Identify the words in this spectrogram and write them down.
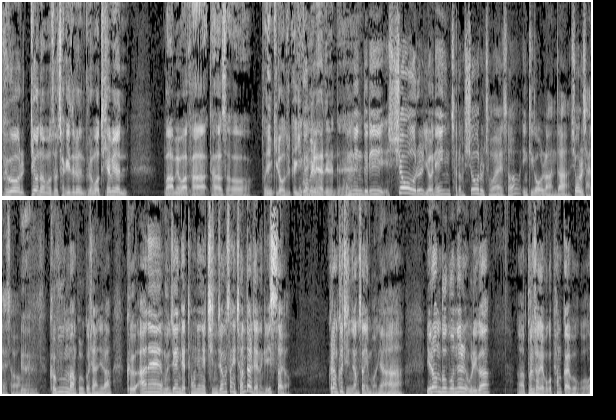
그- 그걸 뛰어넘어서 자기들은 그럼 어떻게 하면 마음에 와 가, 닿아서 더 인기를 얻을까 이 그러니까 고민을 해야 되는데. 국민들이 쇼를 연예인처럼 쇼를 좋아해서 인기가 올라간다. 쇼를 잘해서 예. 그 부분만 볼 것이 아니라 그 안에 문재인 대통령의 진정성이 전달되는 게 있어요. 그럼 그 진정성이 뭐냐? 이런 부분을 우리가 어, 분석해보고 평가해보고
